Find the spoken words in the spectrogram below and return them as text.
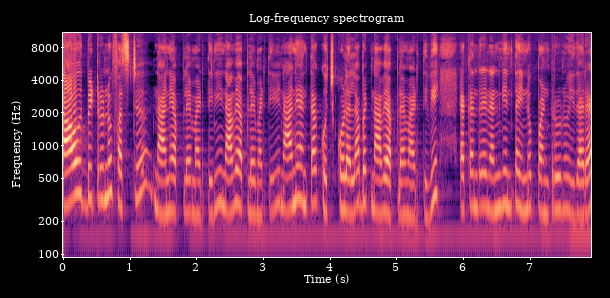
ಯಾವ್ದು ಬಿಟ್ರೂ ಫಸ್ಟ್ ನಾನೇ ಅಪ್ಲೈ ಮಾಡ್ತೀನಿ. ನಾವೇ ಅಪ್ಲೈ ಮಾಡ್ತೀವಿ. ನಾನೇ ಅಂತ ಕೊಚ್ಕೊಳ್ಳಲ್ಲ ಬಟ್ ನಾವೇ ಅಪ್ಲೈ ಮಾಡ್ತೀವಿ. ಯಾಕಂದರೆ ನನಗಿಂತ ಇನ್ನೂ ಪಂಟ್ರೂ ಇದ್ದಾರೆ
